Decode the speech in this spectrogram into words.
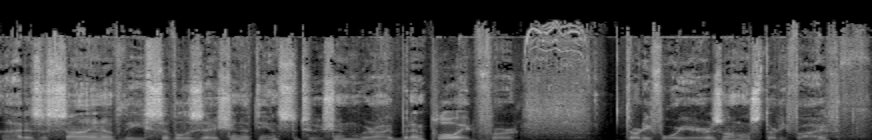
That is a sign of the civilization at the institution where I've been employed for 34 years, almost 35.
